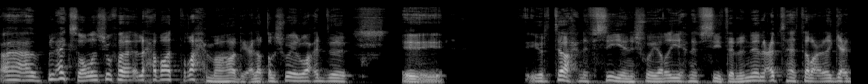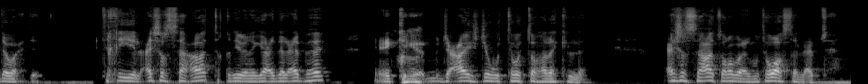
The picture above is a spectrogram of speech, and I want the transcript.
آه بالعكس والله اشوفها لحظات رحمة هذه على الأقل شوي الواحد آه، إيه يرتاح نفسيا شوي يريح نفسيته لاني لعبتها ترى على قاعدة واحدة. تخيل عشر ساعات تقريبا أنا قاعد ألعبها يعني ك- عايش جو التوتر هذا كله. عشر ساعات ورا بعض متواصل لعبتها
